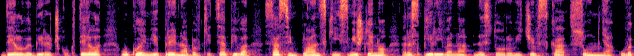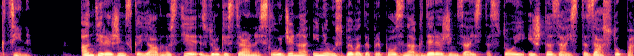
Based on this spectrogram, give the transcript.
delove biračkog tela u kojem je pre nabavke cepiva sasvim planski i smišljeno raspirivana Nestorovićevska sumnja u vakcine. Antirežimska javnost je, s druge strane, sluđena i ne uspeva da prepozna gde režim zaista stoji i šta zaista zastupa.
